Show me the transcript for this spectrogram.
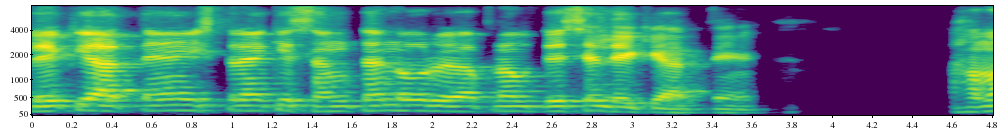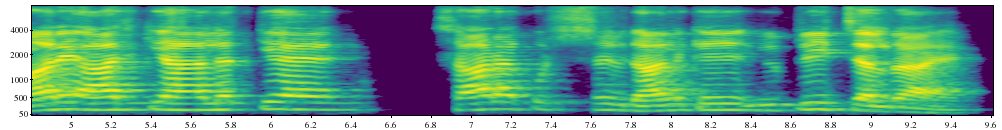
लेके आते हैं, इस तरह के संगठन और अपना उद्देश्य लेके आते हैं। हमारे आज की हालत क्या है? सारा कुछ संविधान के विपरीत चल रहा है।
